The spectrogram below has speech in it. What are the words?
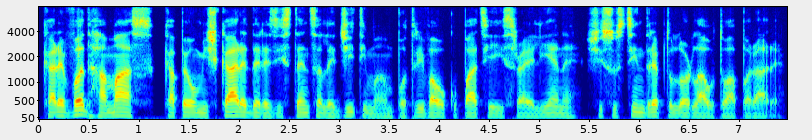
care văd Hamas ca pe o mișcare de rezistență legitimă împotriva ocupației israeliene și susțin dreptul lor la autoapărare.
